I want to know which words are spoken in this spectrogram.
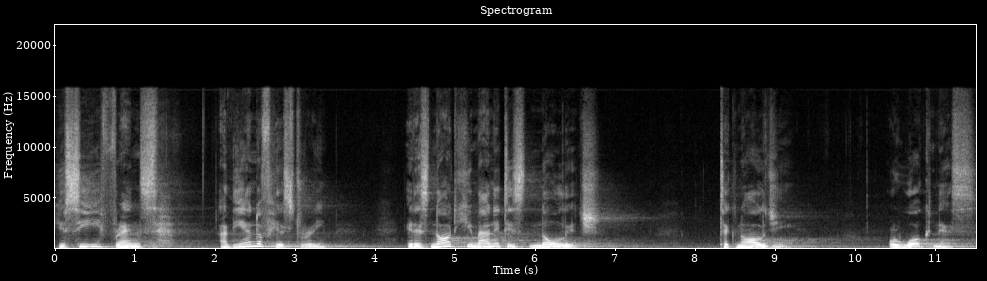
You see, friends, at the end of history, it is not humanity's knowledge, technology, or wokeness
